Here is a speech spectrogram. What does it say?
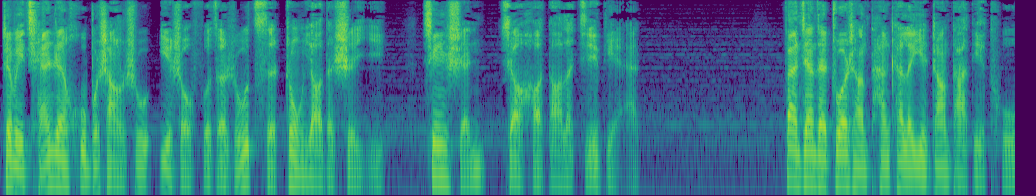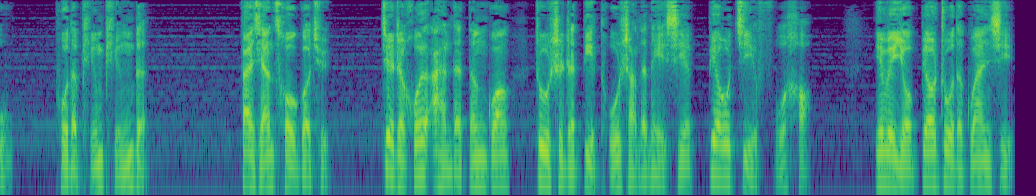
这位前任户部尚书一手负责如此重要的事宜，心神消耗到了极点。范建在桌上摊开了一张大地图，铺得平平的。范闲凑过去，借着昏暗的灯光，注视着地图上的那些标记符号。因为有标注的关系，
